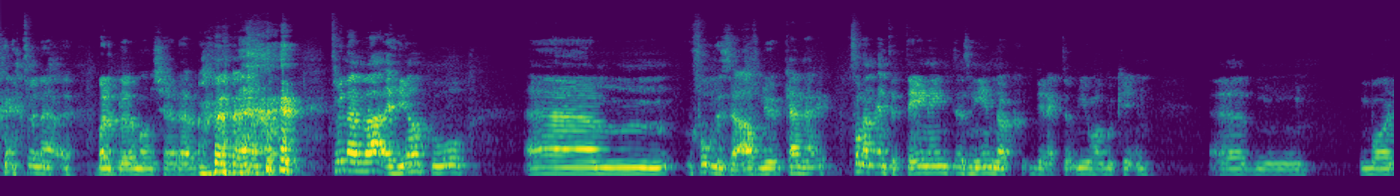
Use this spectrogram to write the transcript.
ik vind uh, Bart Brouwman, shout-out. ik vind hem wel heel cool. Um, voor mezelf nu. Ik, ken, ik vond hem entertaining. Het is niet één dat ik direct opnieuw ga bekijken. Um, maar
